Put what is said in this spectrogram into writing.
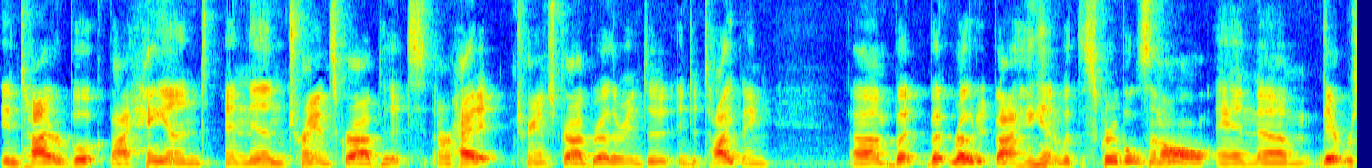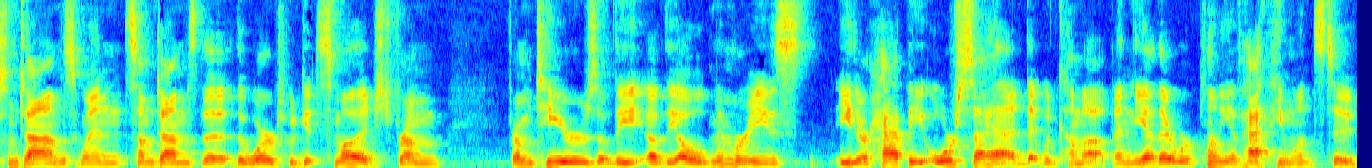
entire book by hand and then transcribed it, or had it transcribed rather into into typing um, but but wrote it by hand with the scribbles and all. And um, there were some times when sometimes the, the words would get smudged from from tears of the of the old memories, either happy or sad, that would come up. And yeah, there were plenty of happy ones too.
